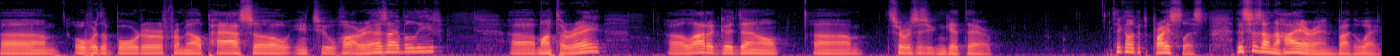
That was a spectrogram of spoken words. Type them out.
um, over the border from El Paso into Juarez, I believe, uh, Monterrey. A lot of good dental um, services you can get there. Take a look at the price list. This is on the higher end, by the way,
